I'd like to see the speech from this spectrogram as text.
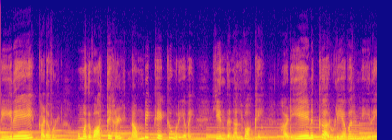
நீரே கடவுள் உமது வார்த்தைகள் நம்பிக்கைக்கு உரியவை. இந்த நல்வாக்கை அடியேனுக்கு அருளியவர் நீரே.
